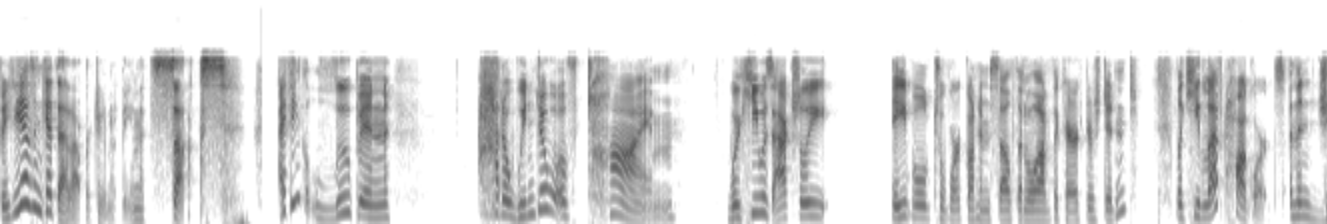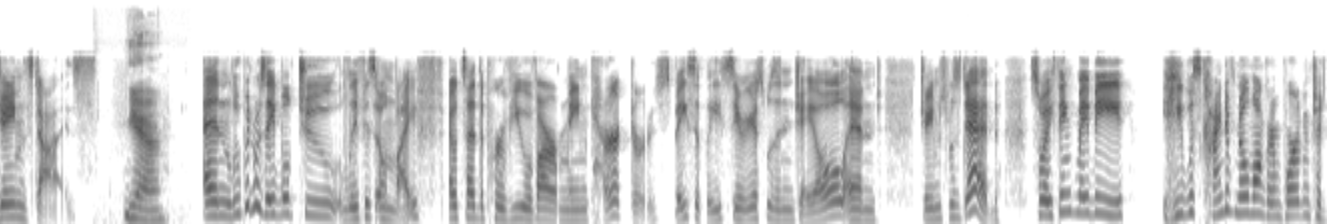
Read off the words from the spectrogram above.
But he doesn't get that opportunity and it sucks. I think Lupin had a window of time where he was actually able to work on himself that a lot of the characters didn't. Like he left Hogwarts and then James dies. Yeah. And Lupin was able to live his own life outside the purview of our main characters. Basically, Sirius was in jail and James was dead. So I think maybe he was kind of no longer important to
